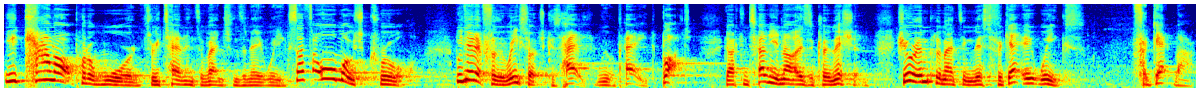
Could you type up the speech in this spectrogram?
You cannot put a ward through 10 interventions in eight weeks. That's almost cruel. We did it for the research because, hey, we were paid. But I can tell you now as a clinician, if you're implementing this, forget eight weeks. Forget that.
